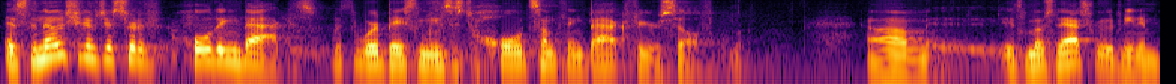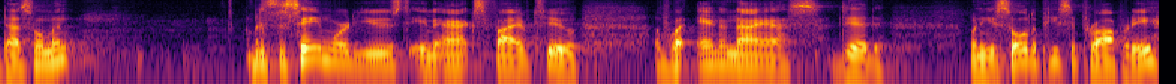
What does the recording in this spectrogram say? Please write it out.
It's the notion of just sort of holding back. It's what the word basically means is to hold something back for yourself. Um, it most naturally would mean embezzlement, but it's the same word used in Acts 5 2 of what Ananias did when he sold a piece of property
